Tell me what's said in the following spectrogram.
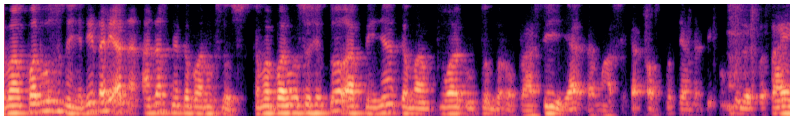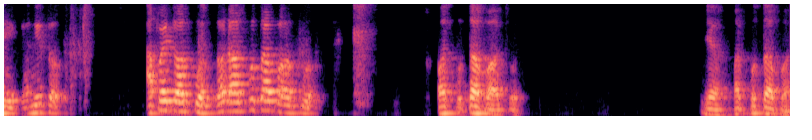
Kemampuan khusus nih. Jadi tadi Anda punya kemampuan khusus. Kemampuan khusus itu artinya kemampuan untuk beroperasi ya dan menghasilkan output yang lebih unggul dari pesaing kan itu. Apa itu output? Tahu output apa output? Output apa output? Ya, output apa?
